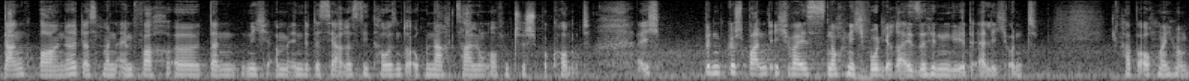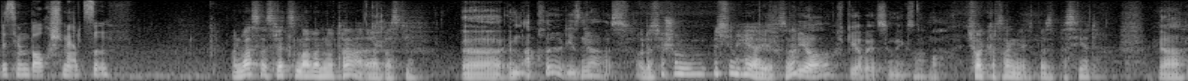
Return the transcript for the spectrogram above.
dankbar, ne, dass man einfach äh, dann nicht am Ende des Jahres die 1000 Euro Nachzahlung auf den Tisch bekommt. Ich bin gespannt, ich weiß noch nicht, wo die Reise hingeht, ehrlich, und habe auch manchmal ein bisschen Bauchschmerzen. Wann warst du das letzte Mal beim Notar, äh, Basti? Äh, Im April diesen Jahres. Oh, das ist ja schon ein bisschen her jetzt, ne? Ja, ich gehe aber jetzt demnächst nochmal. Ich wollte gerade sagen, was ist passiert? Ja,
